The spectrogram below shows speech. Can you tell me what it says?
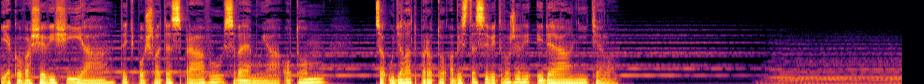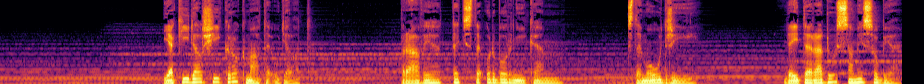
Jako vaše vyšší já teď pošlete zprávu svému já o tom, co udělat proto, abyste si vytvořili ideální tělo. Jaký další krok máte udělat? Právě teď jste odborníkem, jste moudří. Dejte radu sami sobě.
